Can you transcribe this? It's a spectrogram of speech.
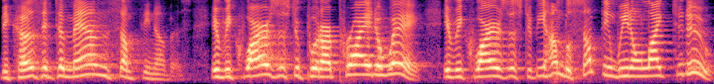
because it demands something of us. It requires us to put our pride away, it requires us to be humble, something we don't like to do.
